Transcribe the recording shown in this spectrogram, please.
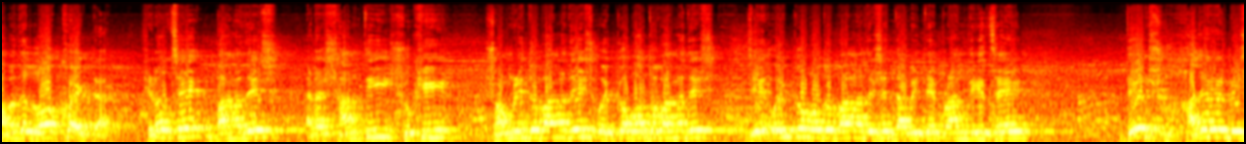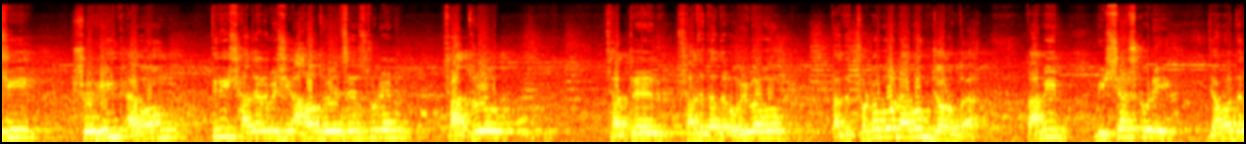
আমাদের লক্ষ্য একটা, সেটা হচ্ছে বাংলাদেশ একটা শান্তি, সুখী, সমৃদ্ধ বাংলাদেশ, ঐক্যবদ্ধ বাংলাদেশ। যে ঐক্যবদ্ধ বাংলাদেশের দাবিতে প্রাণ দিয়েছে দেড় হাজারের বেশি শহীদ এবং তিরিশ হাজারের বেশি আহত হয়েছেন স্টুডেন্ট, ছাত্র, ছাত্রের সাথে তাদের অভিভাবক। তাদের ছোট বোন এবং জনতা। তা আমি বিশ্বাস করি যে আমাদের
